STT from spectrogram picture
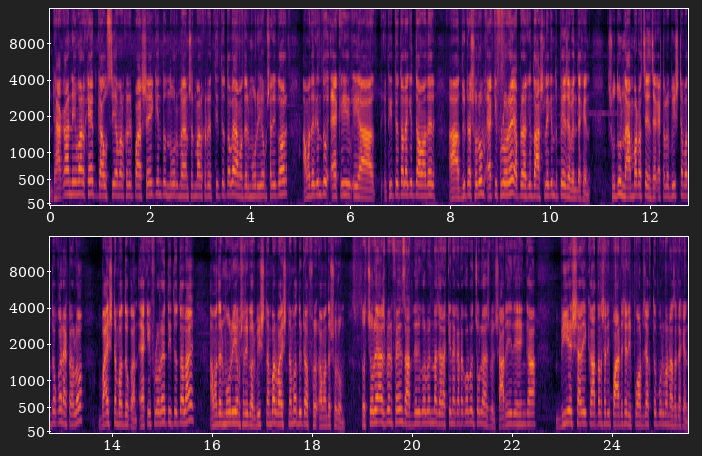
ঢাকা নিউ মার্কেট, গাউসিয়া মার্কেটের পাশেই কিন্তু নূর ম্যানশন মার্কেটের তৃতীয় তলায় আমাদের মরিয়ম শাড়িঘর আমাদের কিন্তু একই তৃতীয় তলায় কিন্তু আমাদের দুইটা শোরুম একই ফ্লোরে আপনারা কিন্তু আসলে কিন্তু পেয়ে যাবেন, দেখেন। শুধু নাম্বারটা চেঞ্জ একটা হলো বিশ নাম্বার দোকান, একটা হলো বাইশ নাম্বার দোকান। একই ফ্লোরে তৃতীয় তলায় আমাদের মরিয়ম শাড়িঘর বিশ নাম্বার, বাইশ নাম্বার, দুইটা আমাদের শোরুম তো চলে আসবেন ফ্রেন্ডস আর দেরি করবেন না, যারা কেনাকাটা করবেন, চলে আসবেন। শাড়ি, লেহেঙ্গা বিয়ের শাড়ি, কাতান শাড়ি পাটি শাড়ি পর্যাপ্ত পরিমাণ আছে। দেখেন,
